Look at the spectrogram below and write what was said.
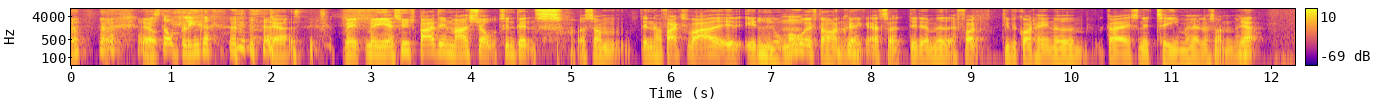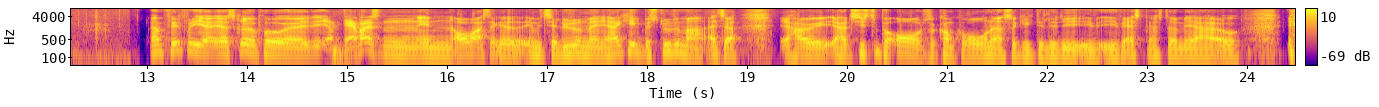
Det står og blinker. Ja. Men, men jeg synes bare, det er en meget sjov tendens, og som den har faktisk varet et, et mm-hmm. nogle år efterhånden. Okay. Ikke? Altså det der med, at folk de vil godt have noget, der er sådan et tema eller sådan. Ikke? Ja. Jamen fedt, fordi jeg, jeg skriver på... Øh, det, det er faktisk en, en overraskelse, jeg kan invitere lytteren, men jeg har ikke helt besluttet mig. Altså, jeg har jo jeg har de sidste par år, så kom corona, og så gik det lidt i, i, i vasken og sted, men jeg har jo... Jeg,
